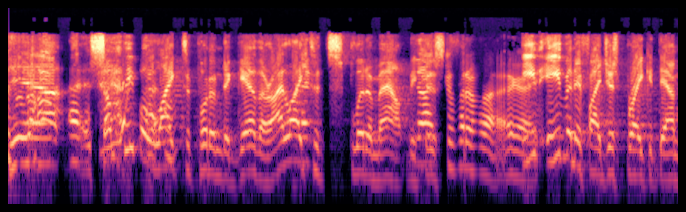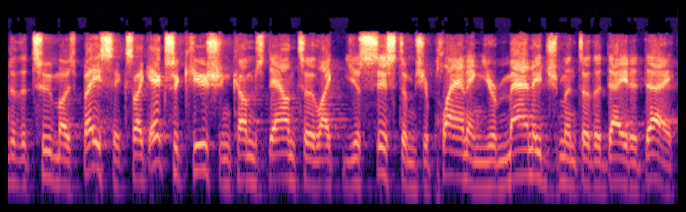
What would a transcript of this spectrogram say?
yeah, uh, some people like to put them together. I like to split them out because okay. e- even if I just break it down to the two most basics, like execution comes down to like your systems, your planning, your management of the day to day.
